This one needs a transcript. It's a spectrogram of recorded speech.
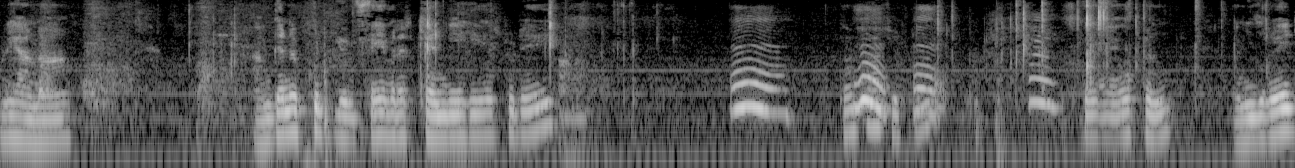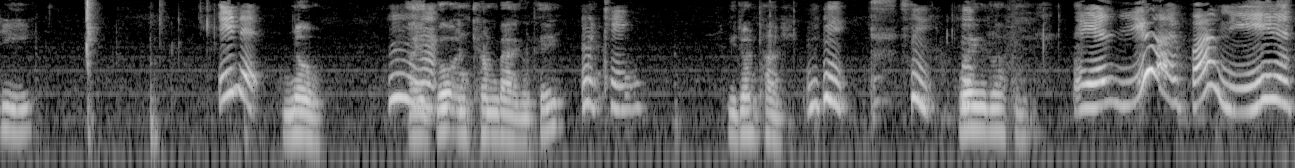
Liana, I'm gonna put your favorite candy here today. Mm. Don't touch it. Okay, I open and it's ready. Eat it. No, I go and come back, okay? Okay. You don't touch. Why are you laughing? Yeah, funny.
